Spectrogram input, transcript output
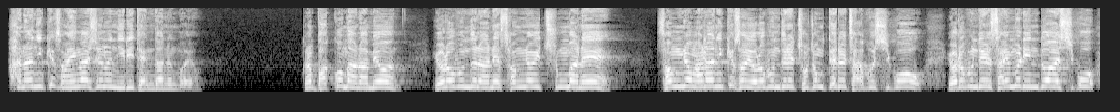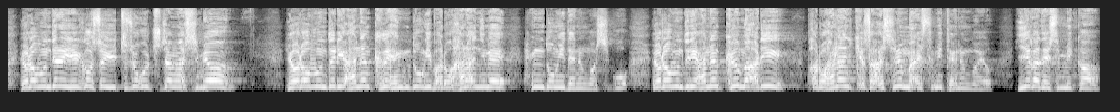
하나님께서 행하시는 일이 된다는 거예요. 그럼 바꿔 말하면 여러분들 안에 성령이 충만해 성령 하나님께서 여러분들의 조종대를 잡으시고 여러분들의 삶을 인도하시고 여러분들의 일거수일투족을 주장하시면 여러분들이 하는 그 행동이 바로 하나님의 행동이 되는 것이고 여러분들이 하는 그 말이 바로 하나님께서 하시는 말씀이 되는 거예요. 이해가 되십니까?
